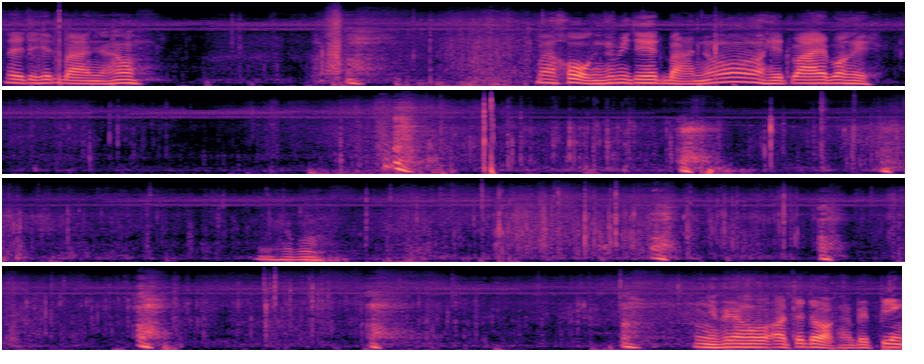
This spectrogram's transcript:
ได้จะเฮ็ดบานนะเฮามาโคกนี่ก็มีแต่เฮ็ดบานเนาะเฮ็ดวายบ่เฮ้ยนี่ครับผม นี่พี่น้องเอาจะดอกไปปิ้ง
